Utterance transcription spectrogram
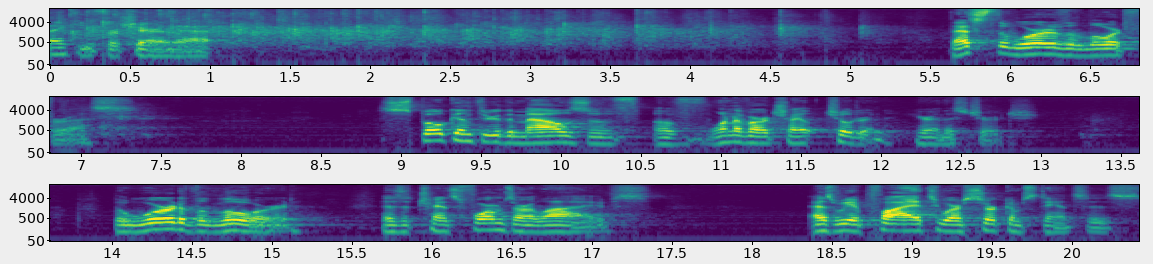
Thank you for sharing that. That's the word of the Lord for us spoken through the mouths of, of one of our children here in this church. The word of the Lord as it transforms our lives, as we apply it to our circumstances,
